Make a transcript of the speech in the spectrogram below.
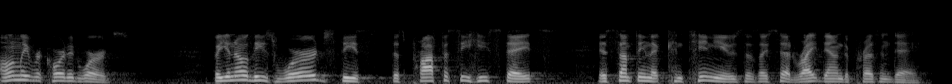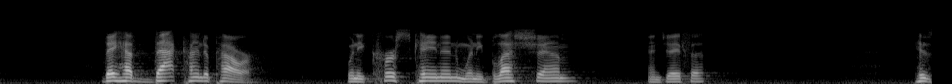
only recorded words. But you know, these words, these, this prophecy he states, is something that continues, as I said, right down to present day. They had that kind of power. When he cursed Canaan, when he blessed Shem and Japheth, his,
